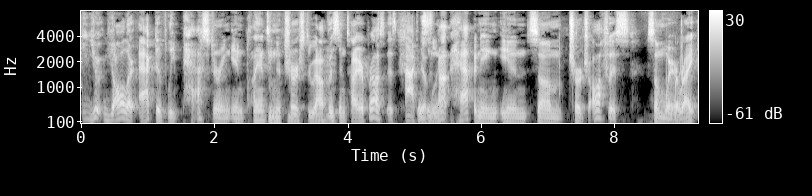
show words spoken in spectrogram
you're, y'all are actively pastoring and planting a Mhm. church throughout Mhm. this entire process. This is not happening in some church office somewhere, Right. right?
